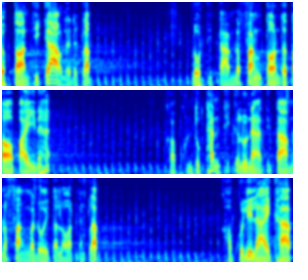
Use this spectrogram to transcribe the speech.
จบตอนที่ 9 แล้วนะครับ โปรดติดตามและฟังตอนต่อๆไปนะฮะ ขอบคุณทุกท่านที่กรุณาติดตามและฟังมาโดยตลอดนะครับ ขอบคุณหลายๆครับ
